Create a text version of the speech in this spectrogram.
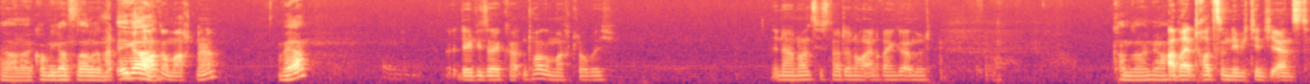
Ja, und dann kommen die ganzen anderen. Hat ein Tor Egal. gemacht, ne? Wer? Davy Selke hat ein Tor gemacht, glaube ich. In der 90. hat er noch einen reingeömmelt. Kann sein, ja. Aber trotzdem nehme ich den nicht ernst.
